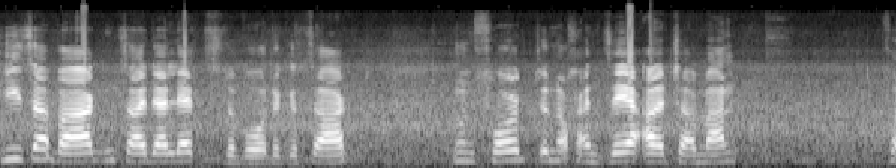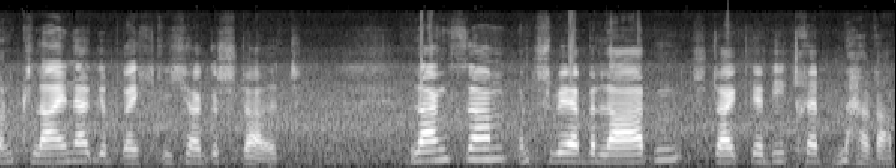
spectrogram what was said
Dieser Wagen sei der letzte, wurde gesagt. Nun folgte noch ein sehr alter Mann von kleiner gebrechlicher Gestalt. Langsam und schwer beladen steigt er die Treppen herab.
